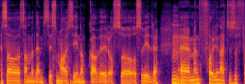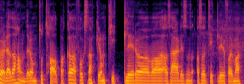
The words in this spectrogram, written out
Jeg sammen med Dempsey, som har sine oppgaver, osv. Mm. Men for United så føler jeg det handler om totalpakka. Da. Folk snakker om titler og hva altså er det sånn, altså titler i form av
